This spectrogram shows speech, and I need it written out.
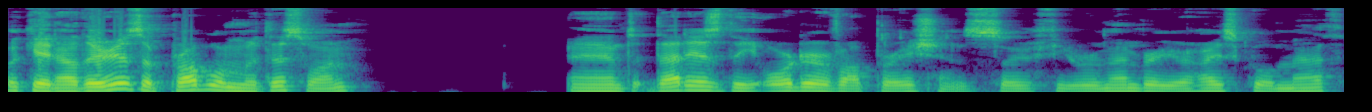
Okay, now there is a problem with this one, and that is the order of operations. So if you remember your high school math,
